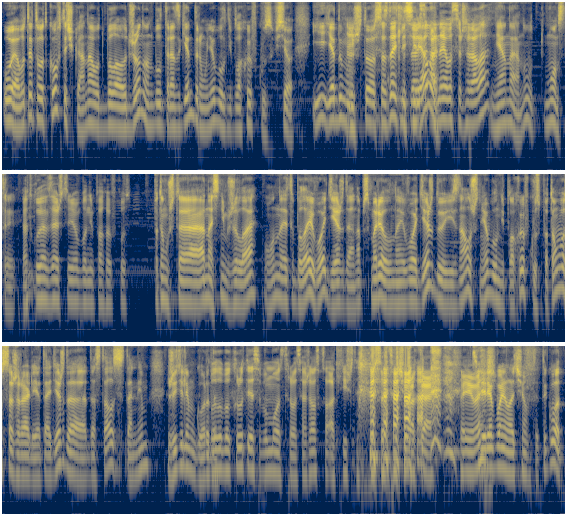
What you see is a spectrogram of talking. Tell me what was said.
Ой, а вот эта вот кофточка, она вот была у Джона, он был трансгендером, у него был неплохой вкус. Все. И я думаю, Хм. что создатели сериала... Она его сожрала? Не она, ну, монстры. Откуда она знает, что у него был неплохой вкус? Потому что она с ним жила, он, это была его одежда. Она посмотрела на его одежду и знала, что у нее был неплохой вкус. Потом его сожрали, и эта одежда досталась остальным жителям города. Было бы круто, если бы монстр его сожрал, сказал, отличный вкус этого чувака. Теперь я понял, о чем ты. Так вот,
